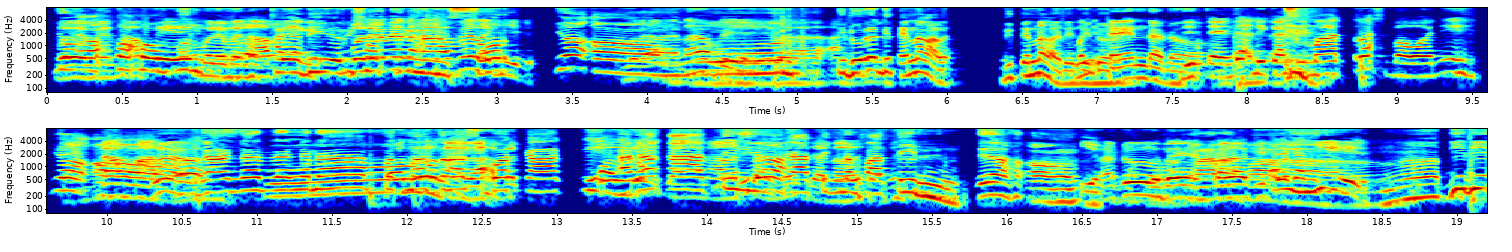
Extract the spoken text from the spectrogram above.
Boleh Ya main HP, ampun. boleh main HP. kayak di resort Boleh main HP resort lagi. ya main HP. Gila, tidurnya di tenda kali di tenda nggak dia di tenda dong Di tenda dikasih matras bawahnya. ya Tenda, ampun. Mas. Lah, nggak nggak nggak dapet Oh, matras nggak buat kaki Oh, ada kating kating nempatin ya ampun. Iya. aduh Lebih- parah kalau kita kan Iya. Dia dia,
